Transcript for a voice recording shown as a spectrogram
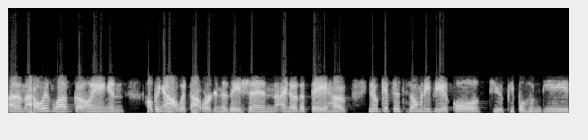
Um, I always love going and helping out with that organization. I know that they have, you know, gifted so many vehicles to people who need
